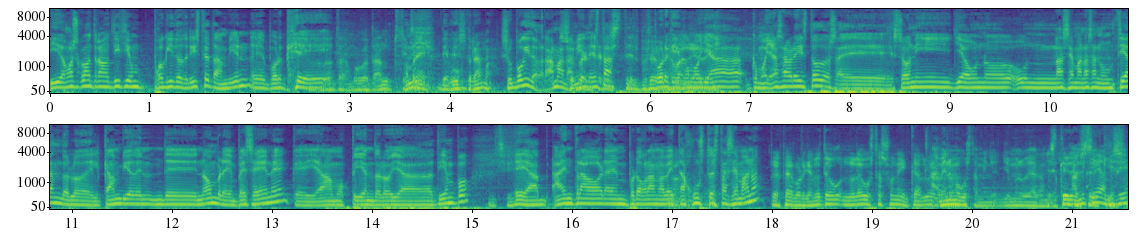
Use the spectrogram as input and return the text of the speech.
Y vamos con otra noticia un poquito triste también, eh, porque... No, tampoco tanto. Hombre, de bus drama. Es un poquito drama Súper también esta. Porque como ya, como ya sabréis todos, eh, Sony lleva uno- unas semanas anunciando lo del cambio de, de nombre en PSN, que llevamos pidiéndolo ya tiempo. Eh, ha, ha entrado ahora en programa beta No, justo eh, esta semana. Pero espera, porque no, te, no le gusta Sonic, Albert? A mí no me gusta, a mí, yo me lo voy a cambiar. Es que A mí sí, a mí sí.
